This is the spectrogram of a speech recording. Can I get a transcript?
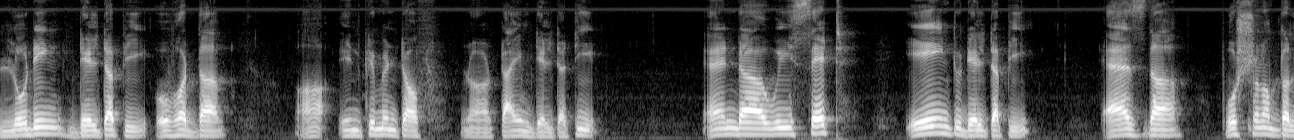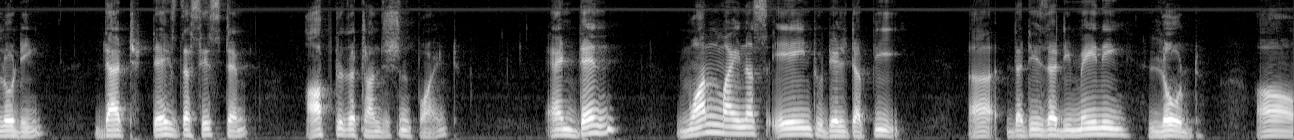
loading delta p over the uh, increment of uh, time delta t. And uh, we set A into delta p as the portion of the loading that takes the system up to the transition point. And then 1 minus A into delta p uh, that is the remaining load uh,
